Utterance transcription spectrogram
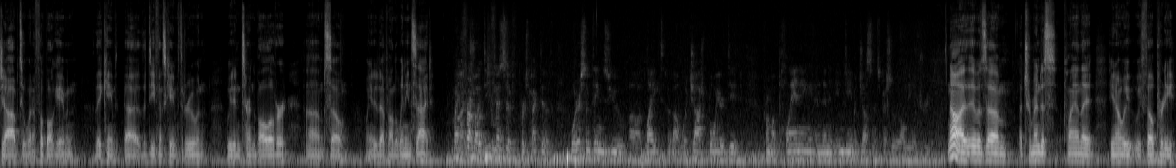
job to win a football game. And they came, uh, the defense came through, and we didn't turn the ball over. Um, so we ended up on the winning side. Mike, from a defensive perspective, what are some things you uh, liked about what Josh Boyer did from a planning and then an in-game adjustment, especially with all the injuries? No, it was um, a tremendous plan that you know we, we felt pretty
